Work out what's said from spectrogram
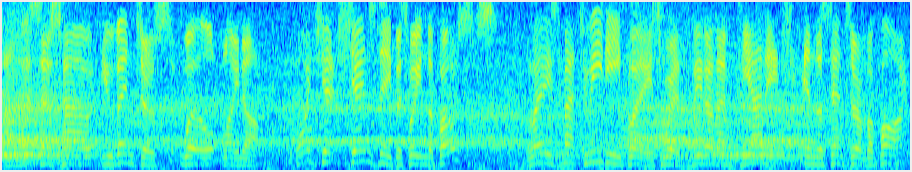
And this is how Juventus will line up. Wojciech Szczęsny between the posts. Blaise Matuidi plays with Miralem Pjanic in the centre of the park.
